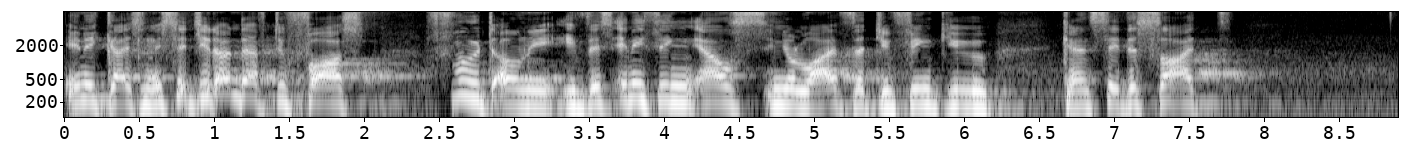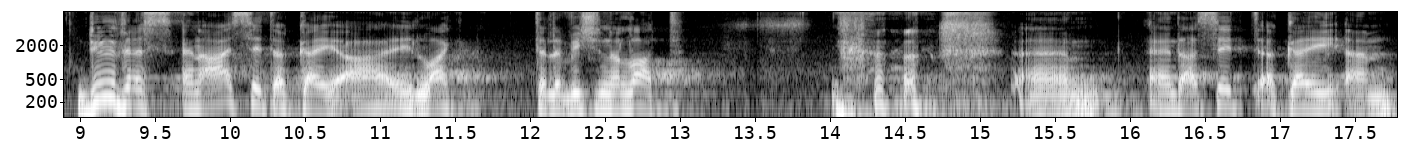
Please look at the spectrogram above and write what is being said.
In any case, and he said, you don't have to fast food only. If there's anything else in your life that you think you can set aside, do this. And I said, okay, I like television a lot. um, and I said, okay, um,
